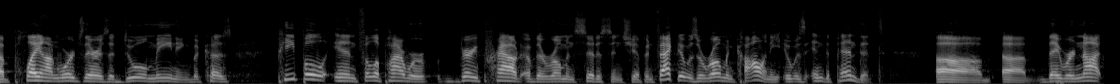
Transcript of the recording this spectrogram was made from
a, play on words there as a dual meaning because people in Philippi were very proud of their Roman citizenship. In fact, it was a Roman colony, it was independent. Uh, uh, they were not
